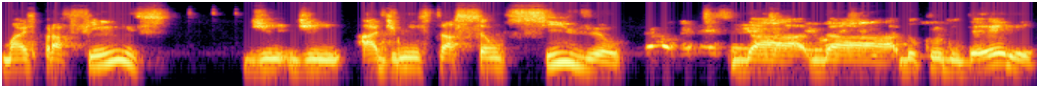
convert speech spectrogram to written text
Mas para fins de, de, administração civil da, da, do clube dele,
